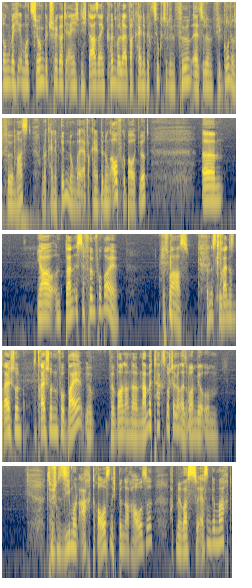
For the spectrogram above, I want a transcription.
irgendwelche Emotionen getriggert, die eigentlich nicht da sein können, weil du einfach keinen Bezug zu den Film, äh, zu den Figuren im Film hast. Oder keine Bindung, weil einfach keine Bindung aufgebaut wird. Ähm, ja, und dann ist der Film vorbei. Das war's. Dann ist drei, sind drei Stunden, drei Stunden vorbei. Wir, wir waren an einer Nachmittagsvorstellung, also waren wir um zwischen sieben und acht draußen. Ich bin nach Hause, habe mir was zu essen gemacht,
